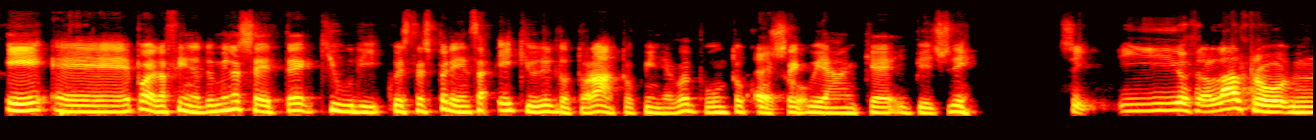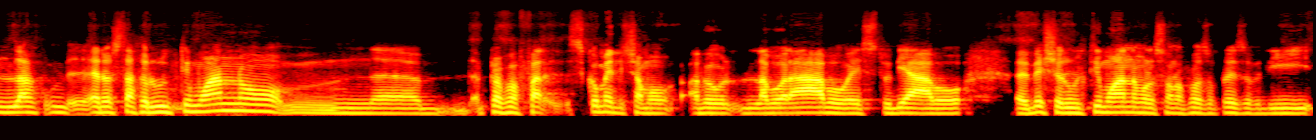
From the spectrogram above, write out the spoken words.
e eh, poi alla fine del 2007 chiudi questa esperienza e chiudi il dottorato, quindi a quel punto consegui ecco. anche il PhD. Sì, io tra l'altro la, ero stato l'ultimo anno mh, eh, proprio a fare, siccome diciamo avevo, lavoravo e studiavo, eh, invece l'ultimo anno me lo sono proprio preso di,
